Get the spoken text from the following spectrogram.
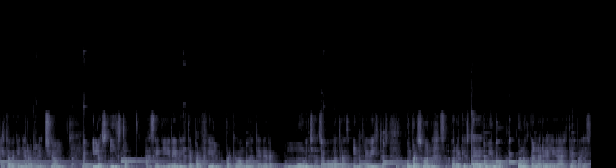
esta pequeña reflexión y los insto a seguir en este perfil porque vamos a tener muchas otras entrevistas con personas para que ustedes mismos conozcan la realidad de este país,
